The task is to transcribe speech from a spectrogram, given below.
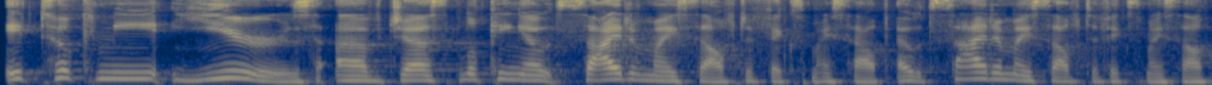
It took me years of just looking outside of myself to fix myself, outside of myself to fix myself,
